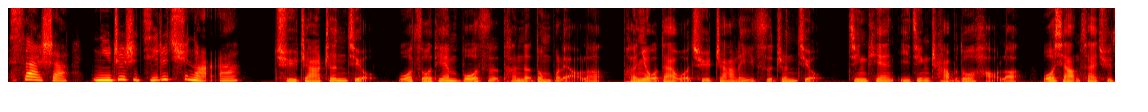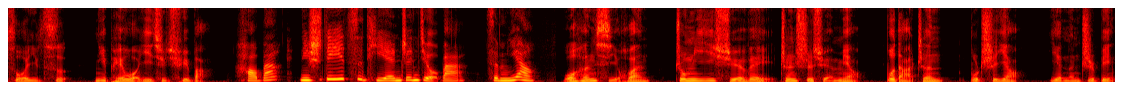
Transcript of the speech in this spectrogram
萨莎，你这是急着去哪儿啊？去扎针灸。我昨天脖子疼得动不了了，朋友带我去扎了一次针灸，今天已经差不多好了。我想再去做一次，你陪我一起去吧。 好吧，你是第一次体验针灸吧？怎么样？我很喜欢，中医穴位真是玄妙，不打针不吃药也能治病。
